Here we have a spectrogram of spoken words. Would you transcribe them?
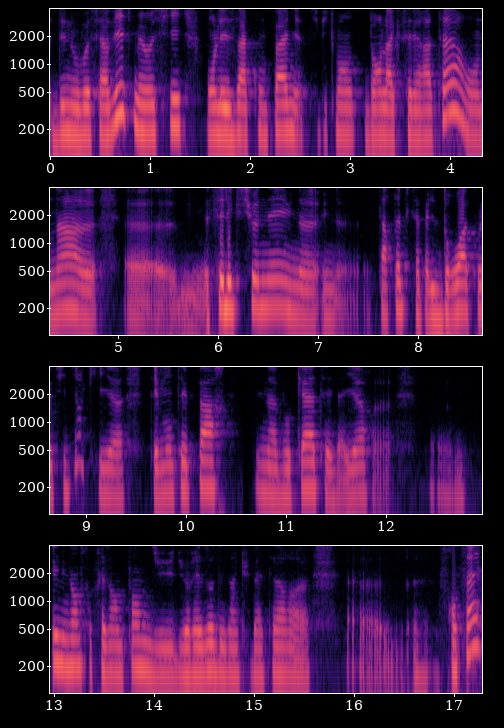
des nouveaux services, mais aussi on les accompagne typiquement dans l'accélérateur. On a euh, euh, sélectionné une, startup qui s'appelle Droit Quotidien, qui était montée par une avocate et d'ailleurs éminente représentante du, réseau des incubateurs français.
